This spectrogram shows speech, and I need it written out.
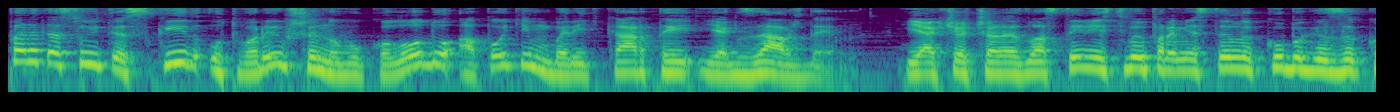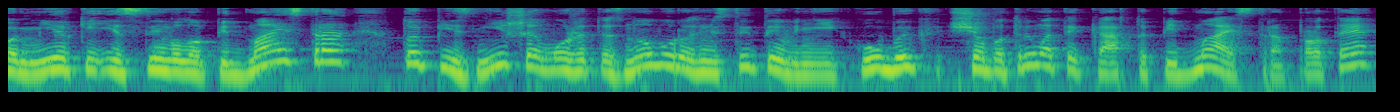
перетасуйте скид, утворивши нову колоду, а потім беріть карти, як завжди. Якщо через властивість ви перемістили кубик з комірки із символом підмайстра, то пізніше можете знову розмістити в ній кубик, щоб отримати карту підмайстра, проте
